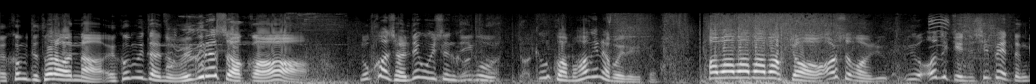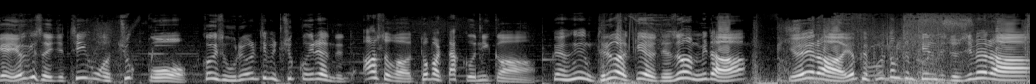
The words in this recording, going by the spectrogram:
야 컴퓨터 돌아왔나? 야, 컴퓨터 너왜 그랬어 아까? 녹화 잘 되고 있었는데 이거 끊고 한번 확인해 봐야 되겠다. 파바바바박 자 알스가 이거 어저께 이제 실패했던 게 여기서 이제 트이고가 죽고 거기서 우리 얼티밋 죽고 이랬는데 알스가 도발 딱 끄니까 그냥 형님 들어갈게요. 죄송합니다. 여해라 옆에 불똥 좀 튀는데 조심해라.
